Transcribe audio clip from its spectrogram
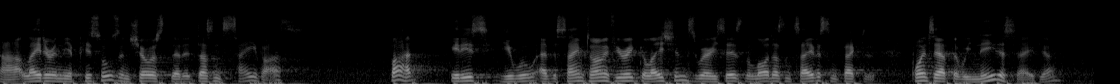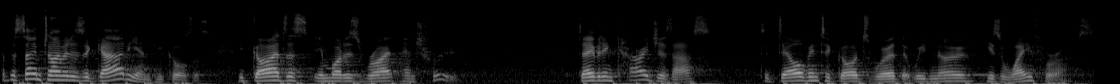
uh, later in the epistles and show us that it doesn't save us, but it is, he will, at the same time, if you read Galatians, where he says the law doesn't save us, in fact, it points out that we need a Saviour. At the same time, it is a guardian, he calls us. It guides us in what is right and true. David encourages us to delve into God's word that we know his way for us.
